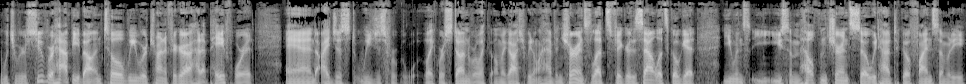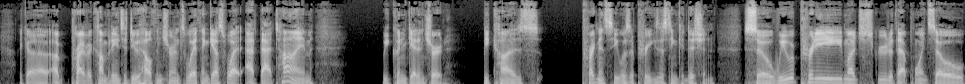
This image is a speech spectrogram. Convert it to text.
which we were super happy about until we were trying to figure out how to pay for it. And I just, we just like, we're stunned. We're like, oh my gosh, we don't have insurance. Let's figure this out. Let's go get you and you some health insurance. So we'd had to go find somebody like a, a private company to do health insurance with. And guess what? At that time, we couldn't get insured because pregnancy was a pre-existing condition. So we were pretty much screwed at that point. So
